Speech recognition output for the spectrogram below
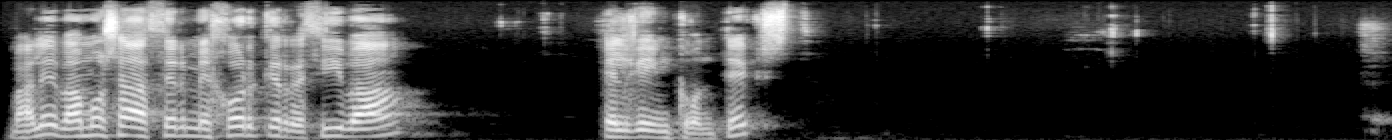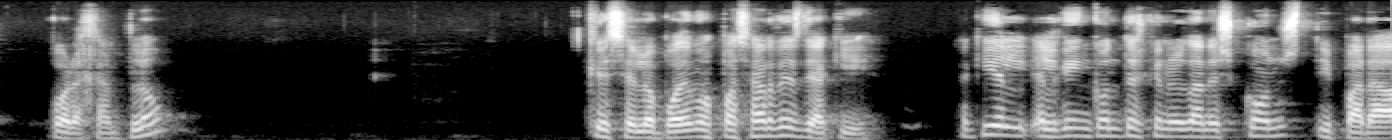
¿vale? Vamos a hacer mejor que reciba el GameContext. por ejemplo, que se lo podemos pasar desde aquí. Aquí el, el gameContext que nos dan es const y para...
